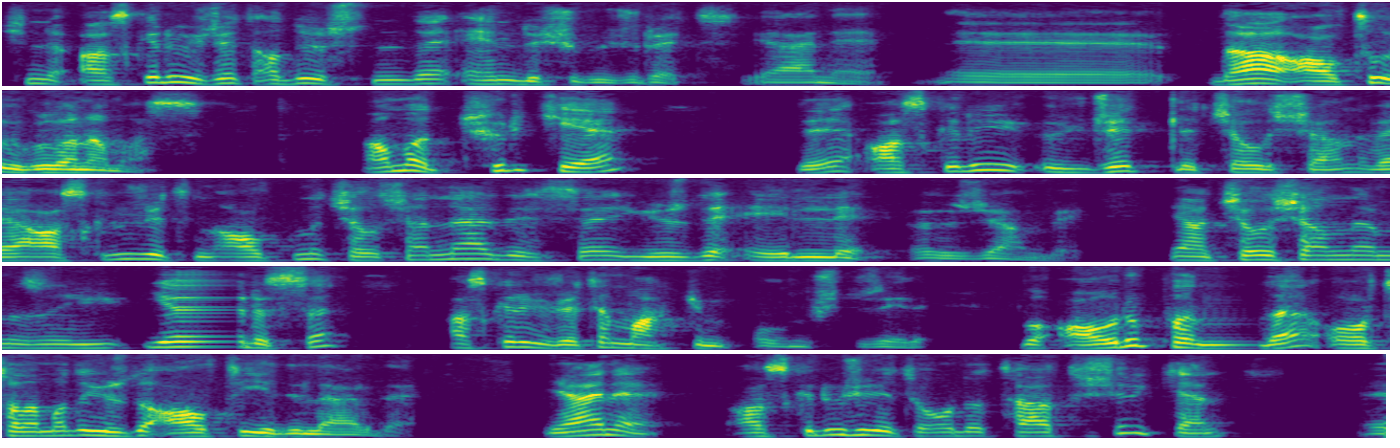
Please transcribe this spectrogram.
Şimdi asgari ücret adı üstünde en düşük ücret. Yani e, daha altı uygulanamaz. Ama Türkiye'de asgari ücretle çalışan veya asgari ücretin altında çalışan neredeyse yüzde elli Özcan Bey. Yani çalışanlarımızın yarısı asgari ücrete mahkum olmuş düzeyde. Bu Avrupa'nın da ortalamada yüzde altı yedilerde. Yani asgari ücreti orada tartışırken e,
